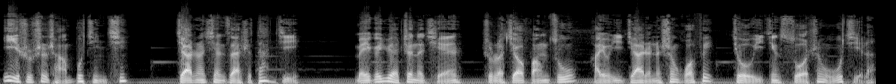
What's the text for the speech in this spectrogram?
艺术市场不景气，加上现在是淡季，每个月挣的钱除了交房租，还有一家人的生活费，就已经所剩无几了。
